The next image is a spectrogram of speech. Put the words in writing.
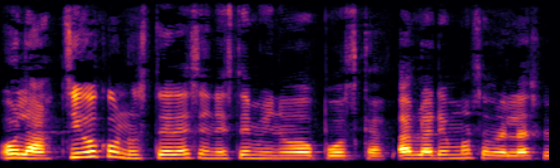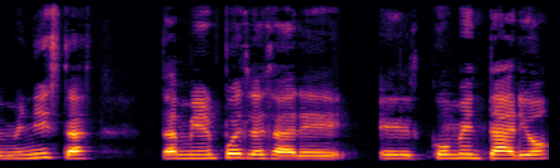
Hola, sigo con ustedes en este mi nuevo podcast. Hablaremos sobre las feministas. También pues les haré el comentario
